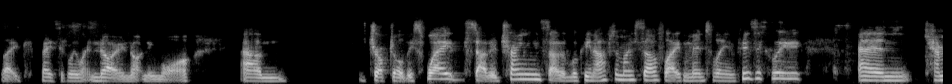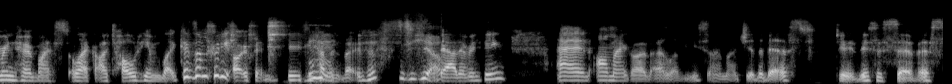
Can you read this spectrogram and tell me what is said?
like basically went no, not anymore. Um, dropped all this weight, started training, started looking after myself like mentally and physically. And Cameron heard my like I told him like because I'm pretty open if you haven't noticed yeah. about everything. And oh my god, I love you so much. You're the best, dude. This is service.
